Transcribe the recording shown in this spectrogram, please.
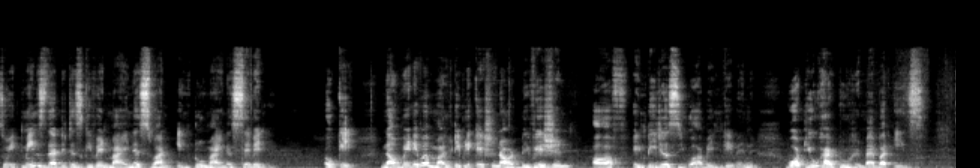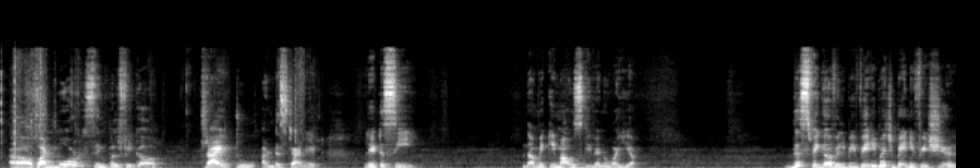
So it means that it is given minus 1 into minus 7. Okay. Now whenever multiplication or division of integers you have been given what you have to remember is uh, one more simple figure try to understand it let us see the Mickey Mouse given over here this figure will be very much beneficial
